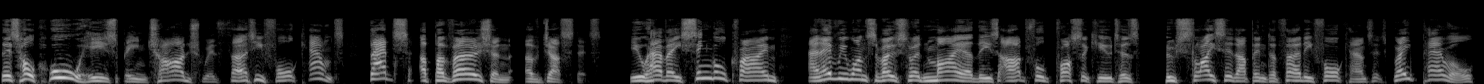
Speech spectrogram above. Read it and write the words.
This whole oh, he's been charged with thirty-four counts. That's a perversion of justice. You have a single crime, and everyone's supposed to admire these artful prosecutors who slice it up into 34 counts. It's great peril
